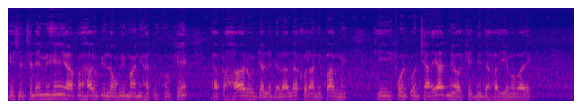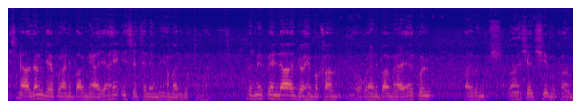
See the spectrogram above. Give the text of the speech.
کے سلسلے میں ہیں، یا قہارو کے لغوی معنی ہو کے یا قہارو جل جلالہ قرآن پاک میں کہ کون کون چھایات میں اور کتنی دفعہ یہ مبارک اس میں اعظم جو قرآن پاک میں آیا ہے، اس سلسلے میں ہماری گفتگو ہے۔ اس میں پہلا جو ہے مقام جو قرآن پاک میں آیا ہے، کل غالباً پانچ یا چھ مقام۔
